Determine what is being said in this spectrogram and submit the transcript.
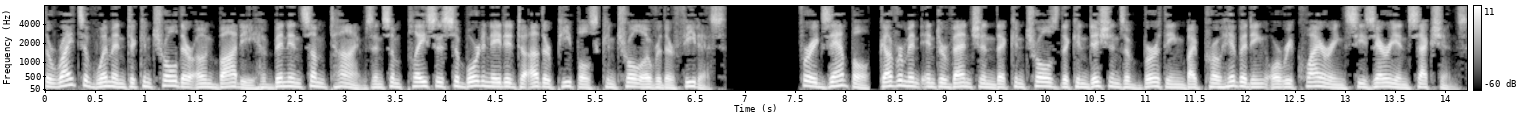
The rights of women to control their own body have been in some times and some places subordinated to other people's control over their fetus. For example, government intervention that controls the conditions of birthing by prohibiting or requiring caesarean sections.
